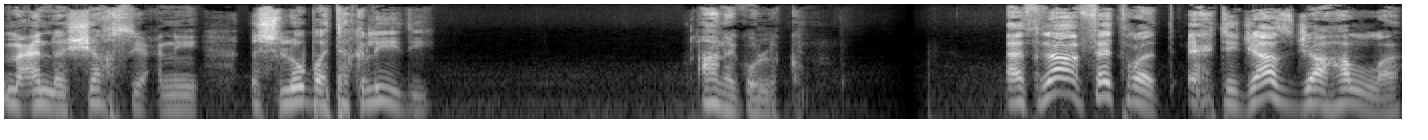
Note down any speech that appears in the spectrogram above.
مع إن الشخص يعني أسلوبه تقليدي. أنا أقول لكم أثناء فترة احتجاز جاه الله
